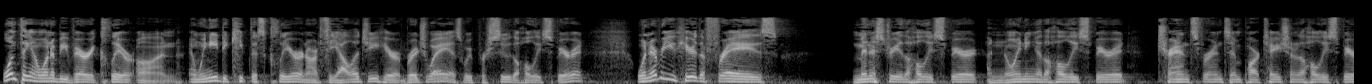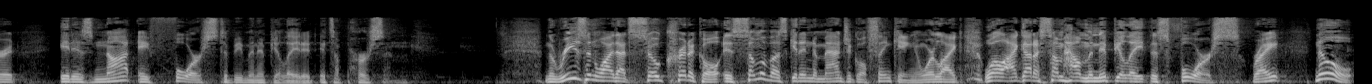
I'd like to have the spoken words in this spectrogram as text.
One thing I want to be very clear on, and we need to keep this clear in our theology here at Bridgeway as we pursue the Holy Spirit. Whenever you hear the phrase ministry of the Holy Spirit, anointing of the Holy Spirit, transference, impartation of the Holy Spirit, it is not a force to be manipulated, it's a person. And the reason why that's so critical is some of us get into magical thinking and we're like, well, I gotta somehow manipulate this force, right? No,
